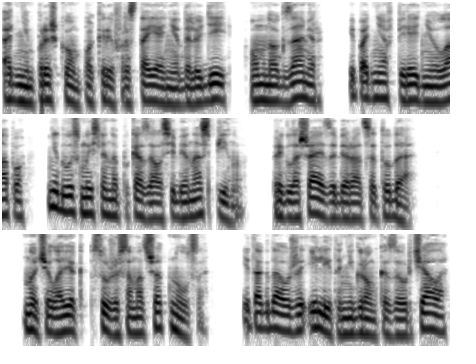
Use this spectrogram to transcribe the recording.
Одним прыжком покрыв расстояние до людей, Умнок замер и, подняв переднюю лапу, недвусмысленно показал себе на спину, приглашая забираться туда. Но человек с ужасом отшатнулся, и тогда уже элита негромко заурчала,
